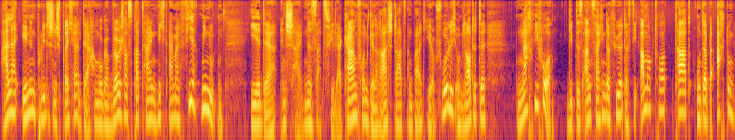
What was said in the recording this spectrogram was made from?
aller innenpolitischen Sprecher der Hamburger Bürgerschaftsparteien nicht einmal vier Minuten, ehe der entscheidende Satz fiel. Er kam von Generalstaatsanwalt Jörg Fröhlich und lautete, nach wie vor gibt es Anzeichen dafür, dass die Amok-Tat unter Beachtung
